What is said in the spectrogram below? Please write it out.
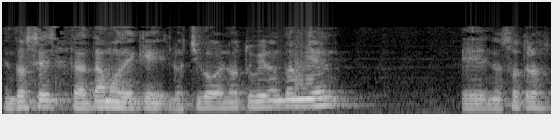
Entonces tratamos de que los chicos que no tuvieron tan bien, eh, nosotros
